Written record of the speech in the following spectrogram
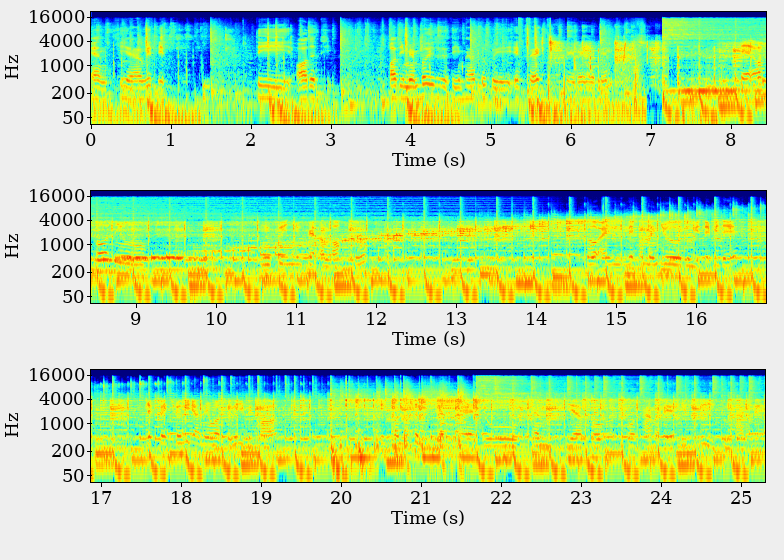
and clear with it. The all the all the members of the team have to be exact same element. There are also new new thing you can unlock too. So I recommend you do it every day, especially anniversary because it's one of the biggest and you can four times a day, easily a day.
